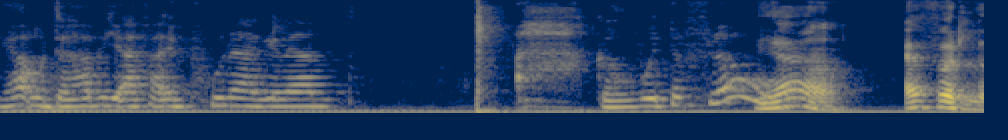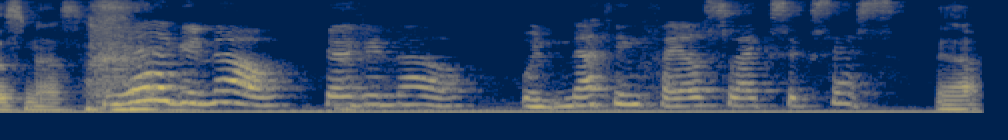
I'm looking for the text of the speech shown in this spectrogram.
ja, und da habe ich einfach in Pune gelernt, ah, go with the flow. Ja, Effortlessness. Ja, genau, ja, genau. Und nothing fails like success. Ja.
